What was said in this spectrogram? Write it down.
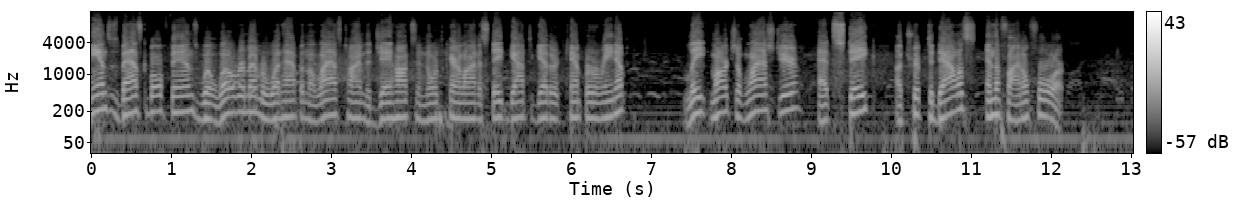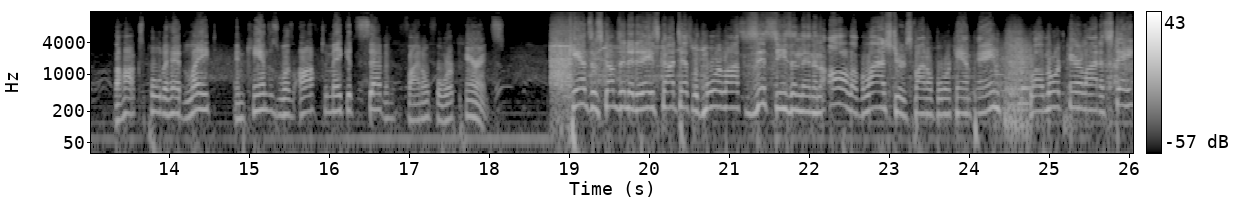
Kansas basketball fans will well remember what happened the last time the Jayhawks and North Carolina State got together at Kemper Arena. Late March of last year, at stake, a trip to Dallas and the Final Four. The Hawks pulled ahead late, and Kansas was off to make its seventh Final Four appearance. Kansas comes into today's contest with more losses this season than in all of last year's Final Four campaign, while North Carolina State,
